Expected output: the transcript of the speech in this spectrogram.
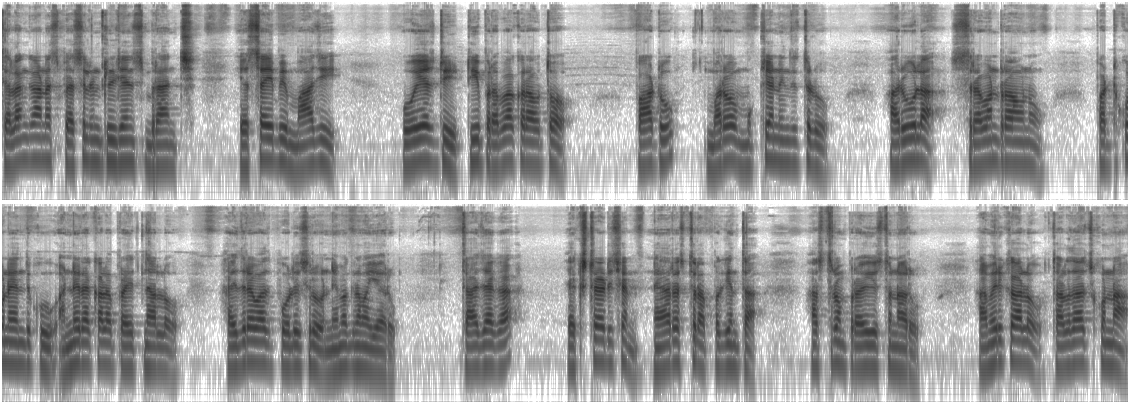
Telangana special intelligence branch SIB మాజీ ఓఎస్డి టి ప్రభాకరరావుతో పాటు మరో ముఖ్య నిందితుడు అరువుల శ్రవణ్ రావును పట్టుకునేందుకు అన్ని రకాల ప్రయత్నాల్లో హైదరాబాద్ పోలీసులు నిమగ్నమయ్యారు. తాజాగా ఎక్స్ట్రాడిషన్ నేరస్తుల అప్పగింత అస్త్రం ప్రయోగిస్తున్నారు. అమెరికాలో తలదాచుకున్న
